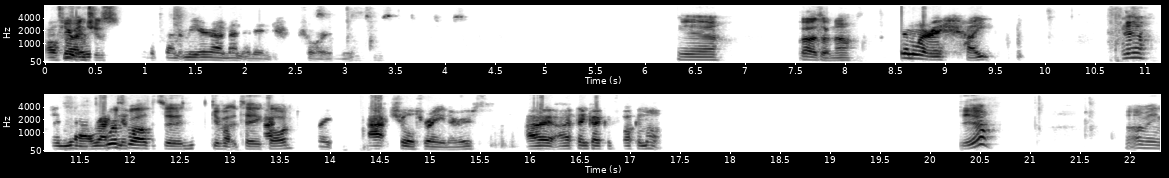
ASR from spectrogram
Also, I inches. a centimeter. I meant an inch you. Yeah, I don't know. Similar-ish height, Yeah, and yeah, if worthwhile to give it a take on. Like actual trainers, I I think I could fuck him up. Yeah. I mean,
